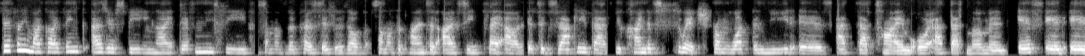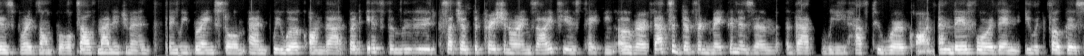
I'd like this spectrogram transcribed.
Definitely, Michael. I think as you're speaking, I definitely see some of the processes of some of the clients that I've seen play out. It's exactly that you kind of switch from what the need is at that time or at that moment. If it is, for example, self management, then we brainstorm and we work on that. But if the mood, such as depression or anxiety, is taking over, that's a different mechanism that we have to work on. And therefore, then you would focus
